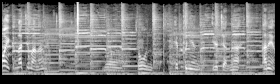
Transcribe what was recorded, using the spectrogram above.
허무하게 끝났지만은 뭐 좋은 해프닝이었지 않나 하네요.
